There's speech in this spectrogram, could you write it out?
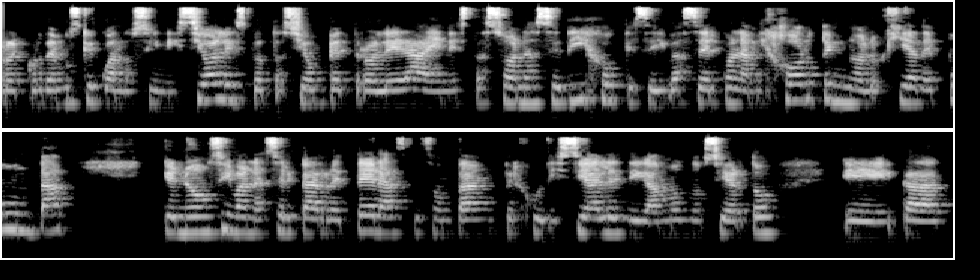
Recordemos que cuando se inició la explotación petrolera en esta zona se dijo que se iba a hacer con la mejor tecnología de punta, que no se iban a hacer carreteras que son tan perjudiciales, digamos, ¿no es cierto?, eh, cada,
